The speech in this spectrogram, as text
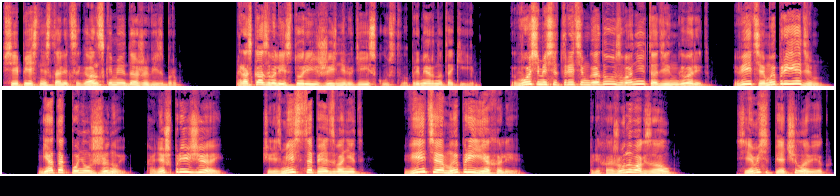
Все песни стали цыганскими, даже Висбор. Рассказывали истории из жизни людей искусства, примерно такие. В 83-м году звонит один, говорит, «Витя, мы приедем». Я так понял с женой. «Конечно, приезжай». Через месяц опять звонит, «Витя, мы приехали». Прихожу на вокзал. 75 человек.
